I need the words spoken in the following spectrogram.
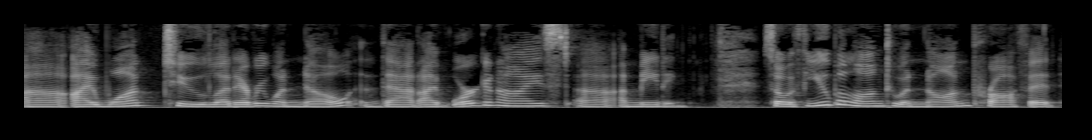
uh, I want to let everyone know that I've organized uh, a meeting. So if you belong to a nonprofit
